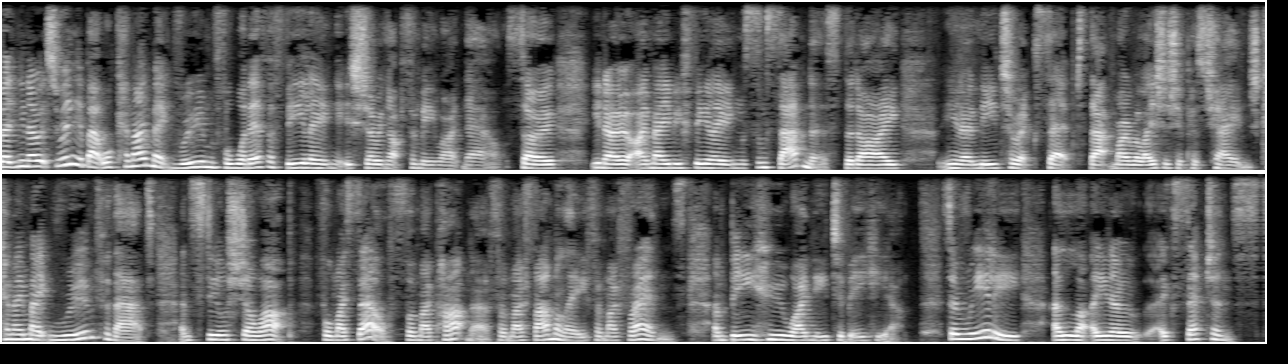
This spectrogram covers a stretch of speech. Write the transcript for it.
But, you know, it's really about, well, can I make room for whatever feeling is showing up for me right now? So, you know, I may be feeling some sadness that I, you know, need to accept that my relationship has changed. Can I make room for that and still show up for myself, for my partner, for my family, for my friends, and be who I need to be here? So really, a lot, you know, acceptance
